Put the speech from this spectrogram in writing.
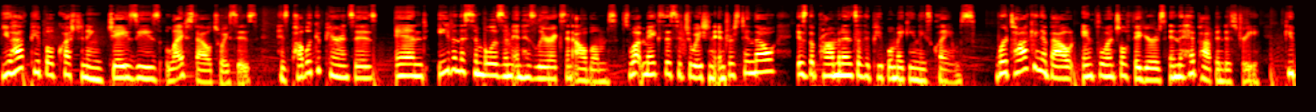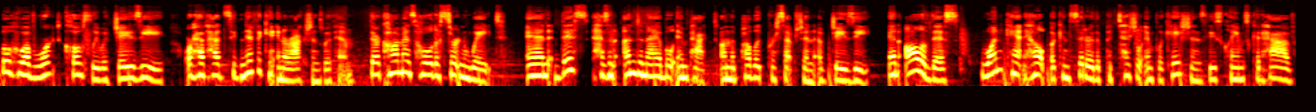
You have people questioning Jay Z's lifestyle choices, his public appearances, and even the symbolism in his lyrics and albums. So, what makes this situation interesting, though, is the prominence of the people making these claims. We're talking about influential figures in the hip hop industry, people who have worked closely with Jay Z or have had significant interactions with him. Their comments hold a certain weight, and this has an undeniable impact on the public perception of Jay Z. In all of this, one can't help but consider the potential implications these claims could have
